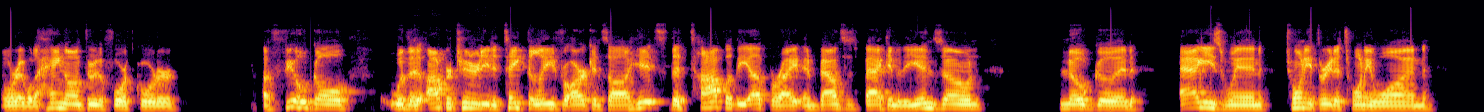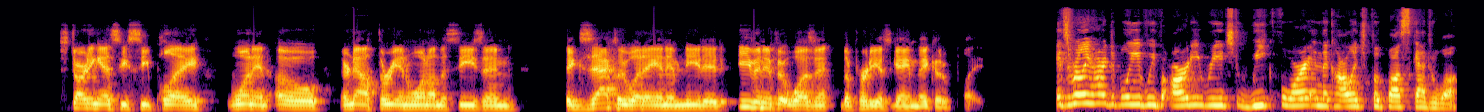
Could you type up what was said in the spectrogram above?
and were able to hang on through the fourth quarter. A field goal with the opportunity to take the lead for Arkansas, hits the top of the upright and bounces back into the end zone. No good. Aggies win 23 to 21. Starting SEC play 1 and 0. They're now 3 and 1 on the season. Exactly what A&M needed even if it wasn't the prettiest game they could have played. It's really hard to believe we've already reached week 4 in the college football schedule.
